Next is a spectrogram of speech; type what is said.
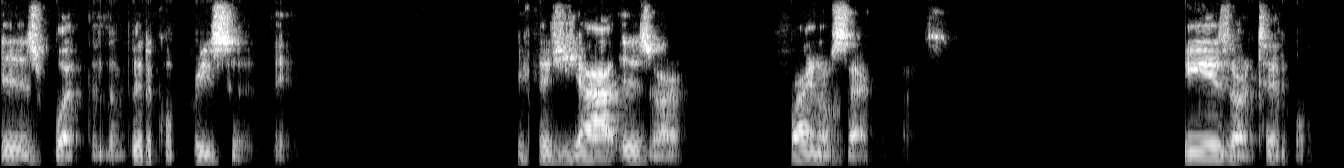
is what the Levitical priesthood did. Because Yah is our final sacrifice. He is our temple.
